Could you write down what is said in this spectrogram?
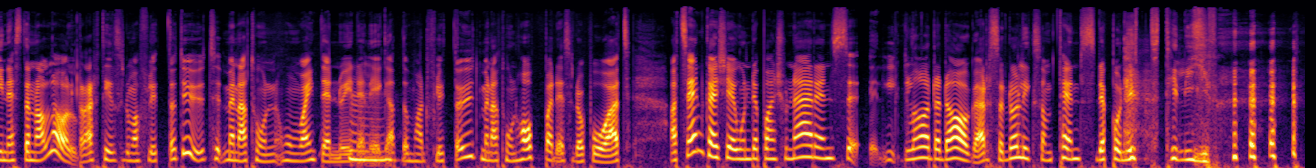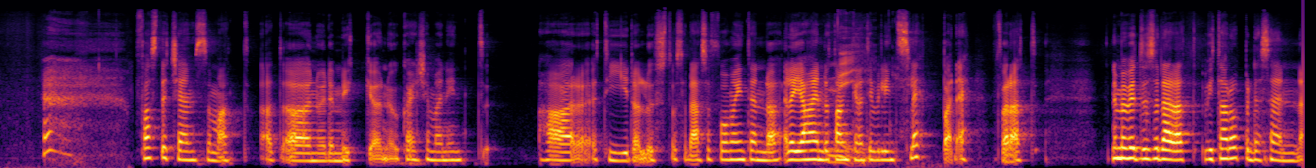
i nästan alla åldrar tills de har flyttat ut. Men att hon, hon var inte ännu i det mm. läget att de hade flyttat ut, men att hon hoppades då på att, att sen kanske under pensionärens glada dagar, så då liksom tänds det på nytt till liv. Fast det känns som att, att uh, nu är det mycket och nu kanske man inte har tid och lust och sådär så får man inte ändå, eller jag har ändå tanken nej. att jag vill inte släppa det för att, nej men vet du sådär att vi tar upp det sen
